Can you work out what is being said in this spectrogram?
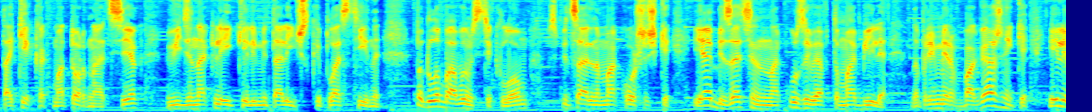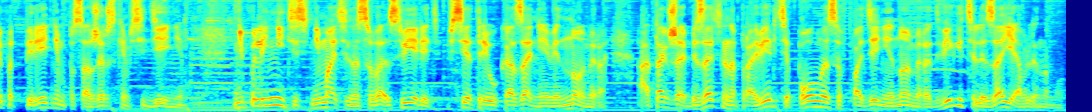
таких как моторный отсек в виде наклейки или металлической пластины, под лобовым стеклом в специальном окошечке и обязательно на кузове автомобиля, например, в багажнике или под передним пассажирским сиденьем. Не поленитесь внимательно сверить все три указания ВИН-номера, а также обязательно проверьте полное совпадение номера двигателя заявленному.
